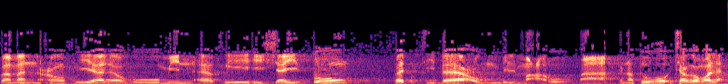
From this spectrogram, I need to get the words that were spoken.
Faman ufiya lahu min akhihi syai'un fattiba'un bil ma'ruf. Ha, kena turut cara molek.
